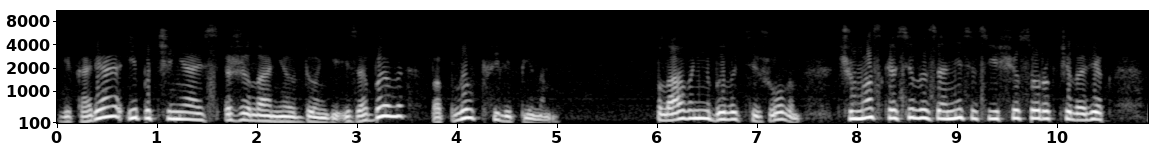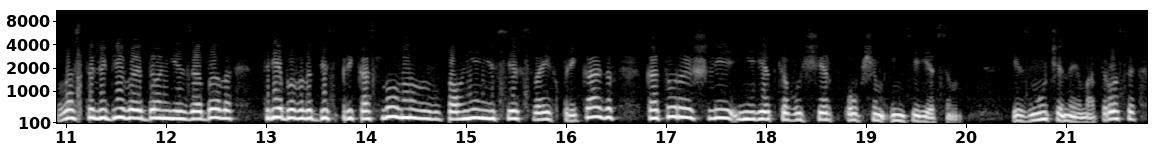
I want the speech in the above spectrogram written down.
якоря и, подчиняясь желанию Доньи Изабеллы, поплыл к Филиппинам. Плавание было тяжелым. Чума скосила за месяц еще 40 человек. Властолюбивая Донья Изабелла требовала беспрекословного выполнения всех своих приказов, которые шли нередко в ущерб общим интересам. Измученные матросы –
